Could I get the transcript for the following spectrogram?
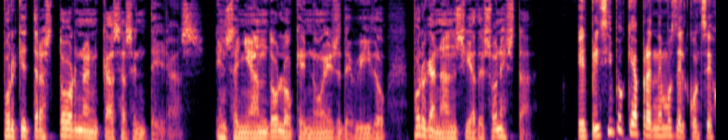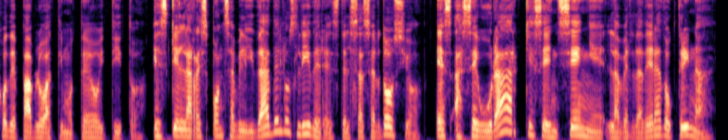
porque trastornan casas enteras, enseñando lo que no es debido por ganancia deshonesta. El principio que aprendemos del consejo de Pablo a Timoteo y Tito es que la responsabilidad de los líderes del sacerdocio es asegurar que se enseñe la verdadera doctrina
